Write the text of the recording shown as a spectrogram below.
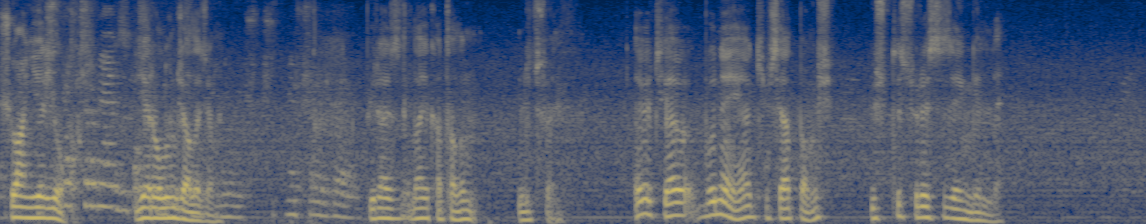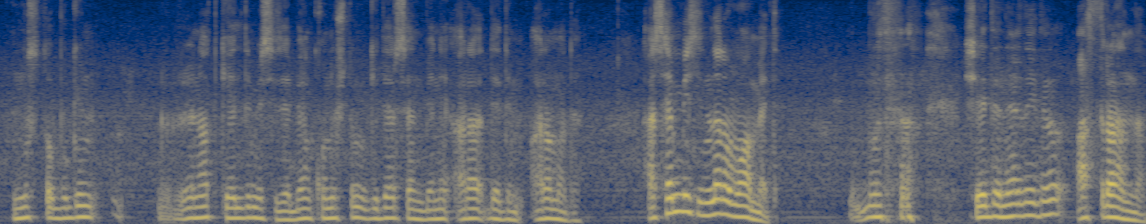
Şu an yer yok. Yer olunca alacağım. Biraz like atalım lütfen. Evet ya bu ne ya kimse atmamış. Üste süresiz engelle. Musta bugün Renat geldi mi size? Ben konuştum gidersen beni ara dedim. Aramadı. Ha sen misin lan o Muhammed? Burada şeyde neredeydi o? Astrahan'dan.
